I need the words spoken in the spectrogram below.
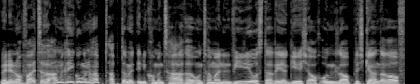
Wenn ihr noch weitere Anregungen habt, ab damit in die Kommentare unter meinen Videos, da reagiere ich auch unglaublich gern darauf.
